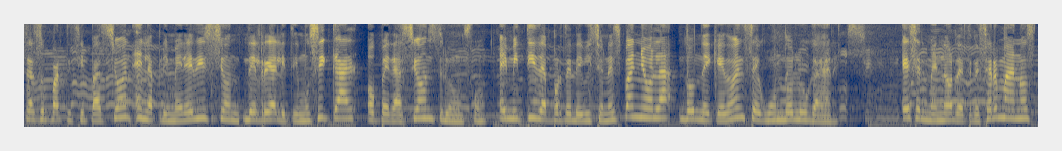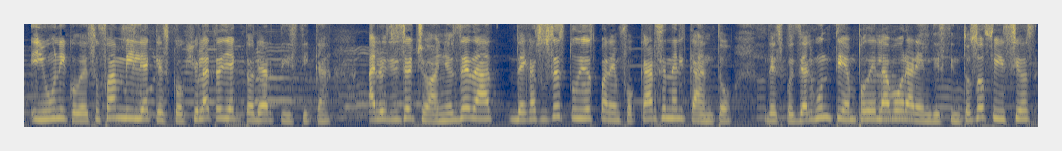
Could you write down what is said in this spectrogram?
tras su participación en la primera edición del reality musical Operación Triunfo, emitida por Televisión Española, donde quedó en segundo lugar. Es el menor de tres hermanos y único de su familia que escogió la trayectoria artística. A los 18 años de edad, deja sus estudios para enfocarse en el canto. Después de algún tiempo de laborar en distintos oficios,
